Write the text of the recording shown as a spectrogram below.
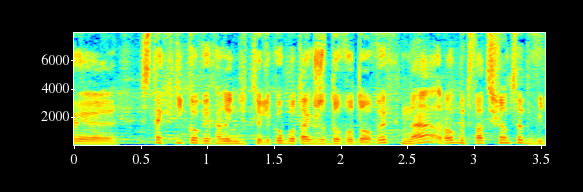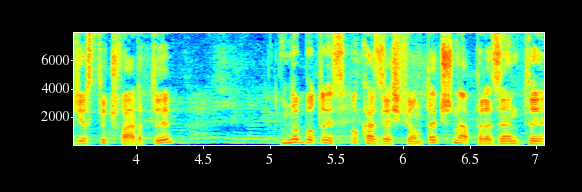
e, z technikowych, ale nie tylko, bo także dowodowych, na rok 2024. No bo to jest okazja świąteczna, prezenty.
